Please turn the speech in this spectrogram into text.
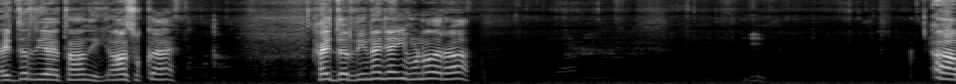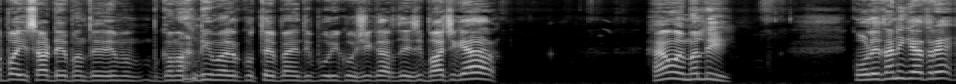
ਇੱਧਰ ਦੀ ਆ, ਤਾਂ ਦੀ। ਆ ਸੁੱਕਾ ਹੈ। ਇੱਧਰ ਦੀ ਨਾ ਜਾਈ ਹੁਣ ਉਹਦਾ ਰਾਹ ਆ ਭਾਈ ਸਾਡੇ ਬੰਦੇ ਦੇ ਗਵਾਂਢੀ ਮਗਰ ਕੁੱਤੇ ਪੈਣ ਦੀ ਪੂਰੀ ਕੋਸ਼ਿਸ਼ ਕਰਦੇ ਸੀ। ਬਚ ਗਿਆ। ਹੈ ਓਏ ਮੱਲੀ? ਕੋਲੇ ਤਾਂ ਨਹੀਂ ਗਿਆ ਤੇਰੇ?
